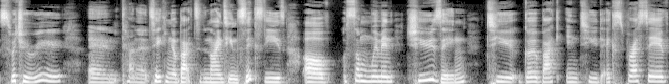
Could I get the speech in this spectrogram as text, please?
switcheroo and kind of taking it back to the 1960s of some women choosing to go back into the expressive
